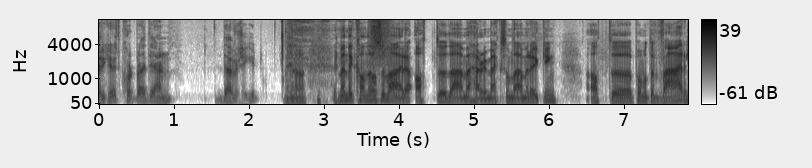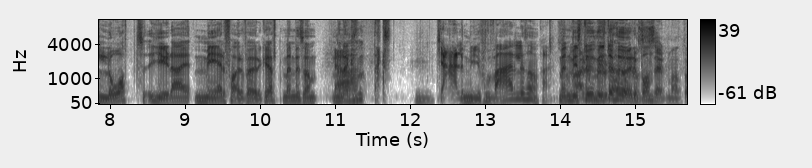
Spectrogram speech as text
ørekreft, kort vei til hjernen. Dauer sikkert. Ja. Men det kan jo også være at uh, det er med Harry Mack som det er med røyking. At uh, på en måte hver låt gir deg mer fare for ørekreft, men liksom Men det er Ja. ikke sånn det er ikke så jævlig mye for hver, liksom. Nei. Men hvis du, hvis du hører på mat.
